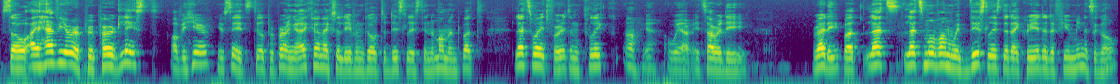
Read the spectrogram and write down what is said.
So I have here a prepared list over here. You see it's still preparing. I can actually even go to this list in a moment, but let's wait for it and click. Oh yeah we are it's already ready but let's let's move on with this list that I created a few minutes ago.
